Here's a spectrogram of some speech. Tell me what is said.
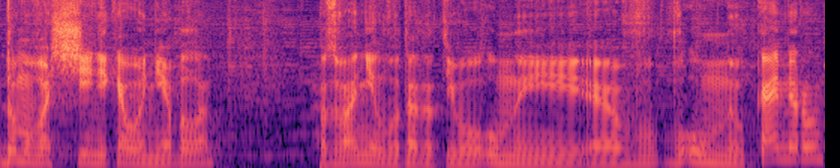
дома вообще никого не было. Позвонил вот этот его умный, э, в, в умную камеру,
